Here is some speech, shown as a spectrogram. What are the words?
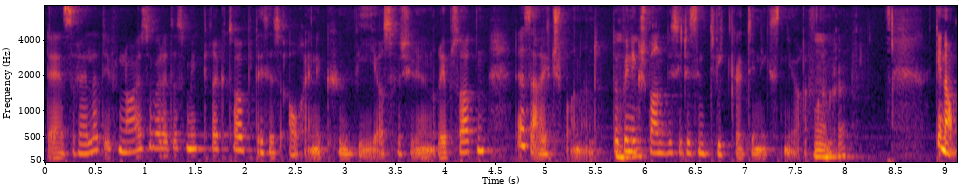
der ist relativ neu, soweit ich das mitgekriegt habe. Das ist auch eine Cuvée aus verschiedenen Rebsorten. Der ist auch recht spannend. Da bin ich gespannt, wie sich das entwickelt die nächsten Jahre. Okay. Genau.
